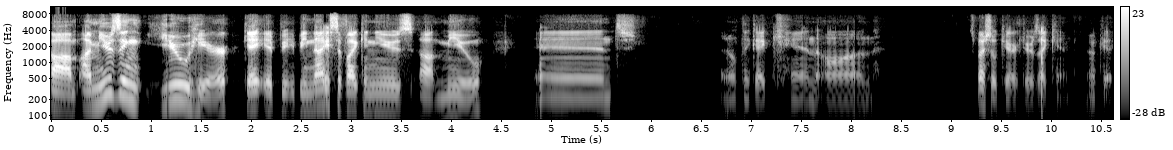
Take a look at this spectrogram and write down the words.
um, I'm using u here. Okay, it'd be, it'd be nice if I can use uh, mu, and I don't think I can on special characters. I can. Okay.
